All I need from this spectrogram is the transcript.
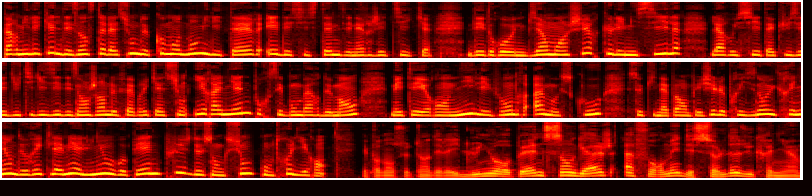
parmi lesquelles des installations de commandement militaire et des systèmes énergétiques. Des drones bien moins chers que les missiles. La Russie est accusée d'utiliser des engins de fabrication iranienne pour ces bombardements, mais Téhéran nie les vendre à Moscou, ce qui n'a pas empêché le président ukrainien de réclamer à l'Union européenne plus de sanctions contre l'Iran. Et pendant ce temps, Adélaïde, l'Union européenne s'engage à former des soldats ukrainiens.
